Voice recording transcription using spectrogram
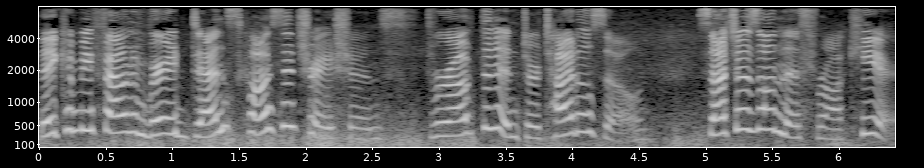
They can be found in very dense concentrations throughout the intertidal zone, such as on this rock here.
